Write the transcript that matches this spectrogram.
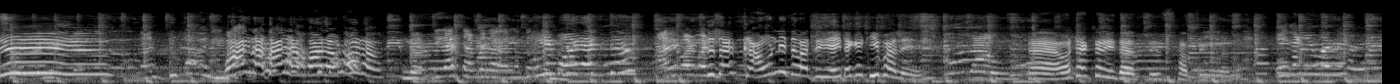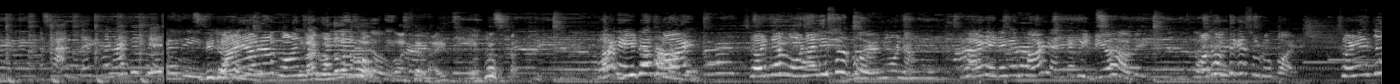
দে ক্রাউন নিতে পারতিস এইটাকে কি বলে? হ্যাঁ ওটা একটা নিতে পারতিস সাথে বলে। ধর এইটা ধর। সোজা মোনালিসা কই মোনা। ধর এটাকে ধর একটা ভিডিও হবে। প্রথম থেকে শুরু কর। সরে যা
